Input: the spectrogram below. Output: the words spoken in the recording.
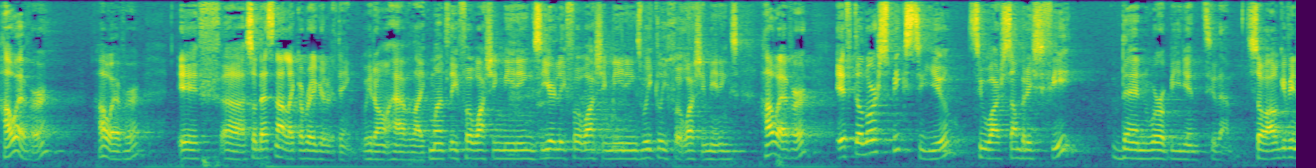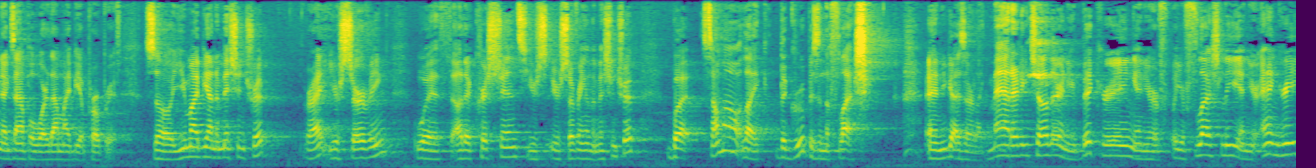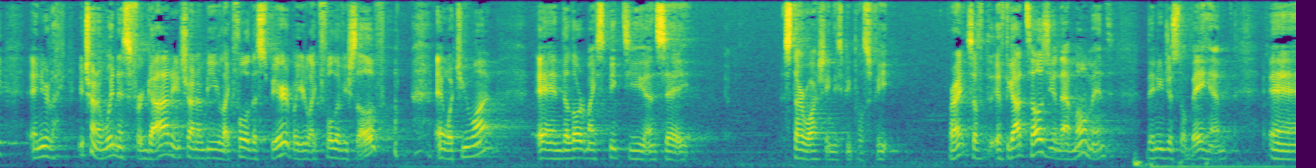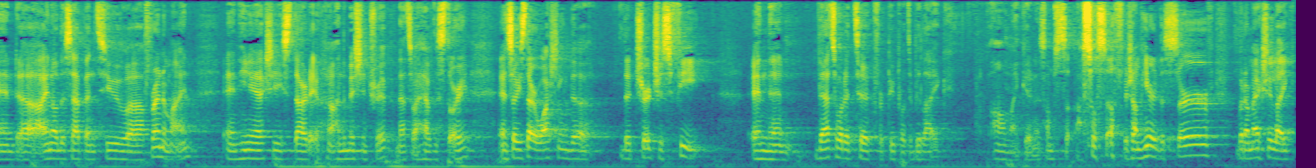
However, however, if uh, so, that's not like a regular thing. We don't have like monthly foot washing meetings, yearly foot washing meetings, weekly foot washing meetings. However, if the Lord speaks to you to wash somebody's feet, then we're obedient to them. So I'll give you an example where that might be appropriate. So you might be on a mission trip, right? You're serving with other Christians, you're, you're serving on the mission trip, but somehow, like, the group is in the flesh. and you guys are like mad at each other and you're bickering and you're you're fleshly and you're angry and you're like you're trying to witness for God and you're trying to be like full of the spirit but you're like full of yourself and what you want and the Lord might speak to you and say start washing these people's feet right so if, if God tells you in that moment then you just obey him and uh, I know this happened to a friend of mine and he actually started on the mission trip and that's why I have the story and so he started washing the the church's feet and then that's what it took for people to be like, oh my goodness, I'm so, I'm so selfish. I'm here to serve, but I'm actually like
